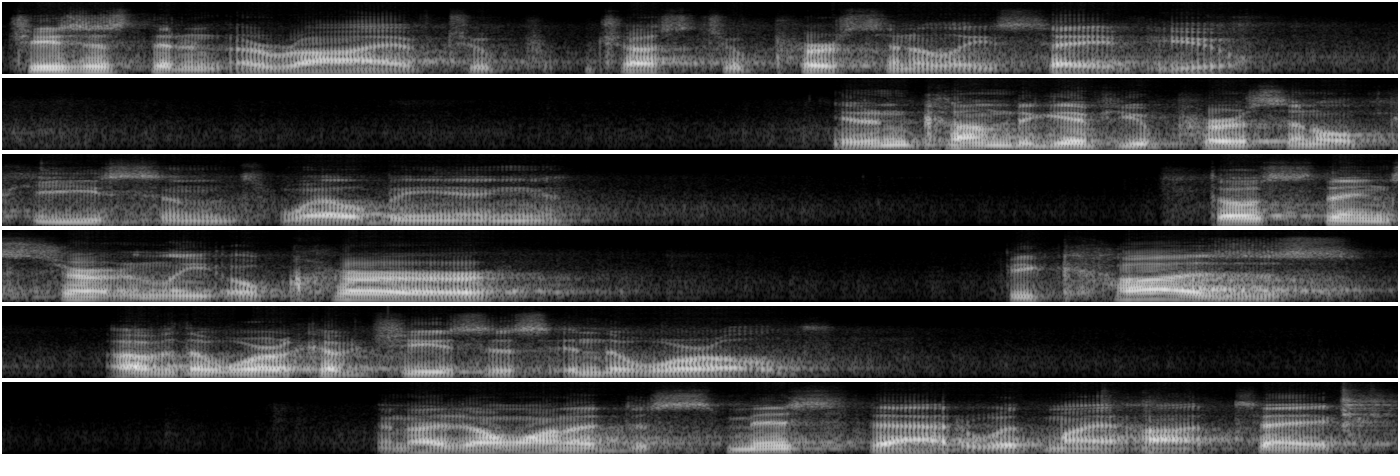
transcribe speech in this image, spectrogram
Jesus didn't arrive to, just to personally save you. He didn't come to give you personal peace and well being. Those things certainly occur because of the work of Jesus in the world. And I don't want to dismiss that with my hot take,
